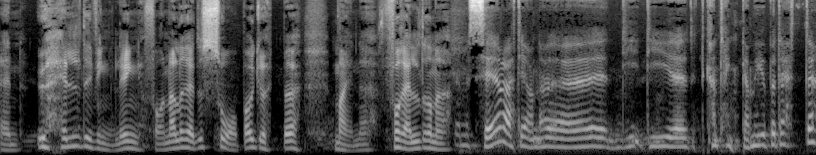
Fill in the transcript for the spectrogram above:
En uheldig vingling for en allerede sårbar gruppe, mener foreldrene. Vi ser at gjerne, de, de, kan tenke mye på dette.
